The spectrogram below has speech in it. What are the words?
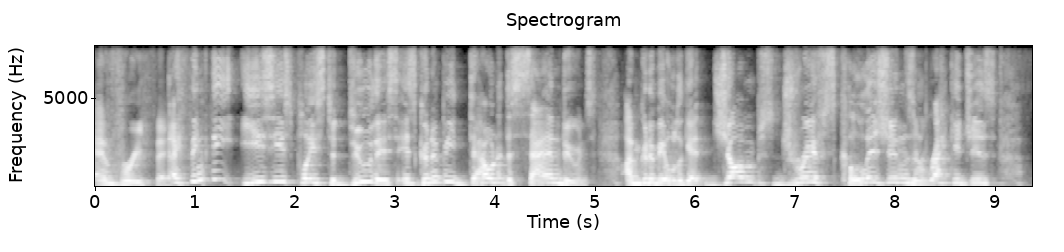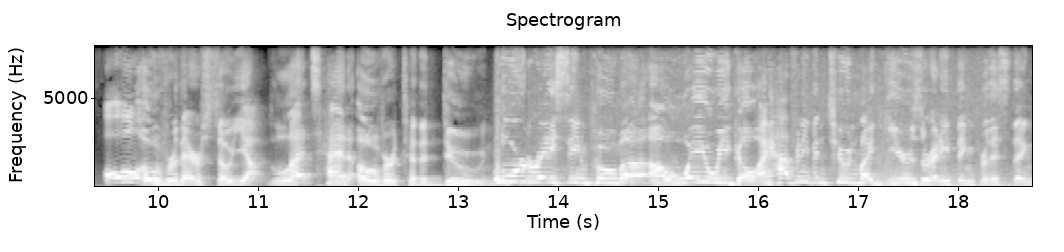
everything. I think the easiest place to do this is gonna be down at the sand dunes. I'm gonna be able to get jumps, drifts, collisions, and wreckages all over there. So yeah, let's head over to the dunes. Ford Racing Puma, away we go. I haven't even tuned my gears or anything for this thing.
